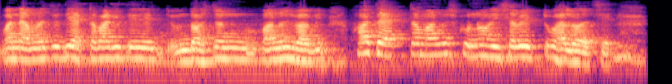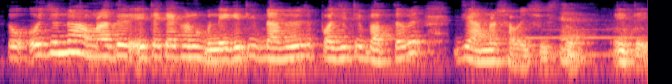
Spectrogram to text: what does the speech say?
মানে আমরা যদি একটা বাড়িতে দশজন মানুষ ভাবি হয়তো একটা মানুষ কোনো হিসাবে একটু ভালো আছে। তো ওই জন্য আমাদের এটাকে এখন নেগেটিভ না ভেবে পজিটিভ ভাবতে হবে যে আমরা সবাই সুস্থ। এটাই।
